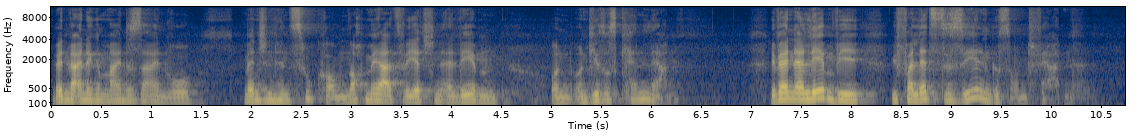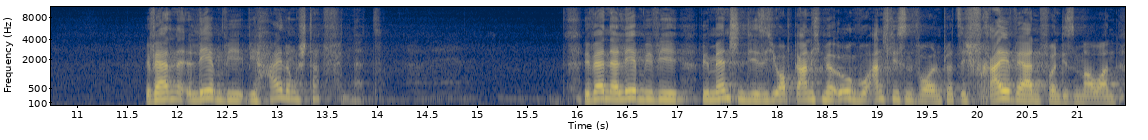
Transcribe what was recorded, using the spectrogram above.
werden wir eine Gemeinde sein, wo Menschen hinzukommen, noch mehr als wir jetzt schon erleben und, und Jesus kennenlernen. Wir werden erleben, wie, wie verletzte Seelen gesund werden. Wir werden erleben, wie, wie Heilung stattfindet. Wir werden erleben, wie, wie, wie Menschen, die sich überhaupt gar nicht mehr irgendwo anschließen wollen, plötzlich frei werden von diesen Mauern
